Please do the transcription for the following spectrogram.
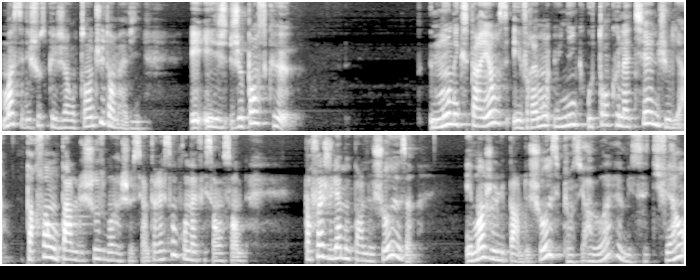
Moi, c'est des choses que j'ai entendues dans ma vie. Et, je pense que mon expérience est vraiment unique autant que la tienne, Julia. Parfois, on parle de choses, moi, c'est intéressant qu'on a fait ça ensemble. Parfois, Julia me parle de choses, et moi, je lui parle de choses, et puis on se dit, ah ouais, mais c'est différent.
